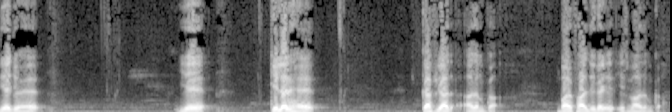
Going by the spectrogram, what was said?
یہ جو ہے، یہ کلر ہے کافی آدم کا بارفال دیگر اسم آدم کا۔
